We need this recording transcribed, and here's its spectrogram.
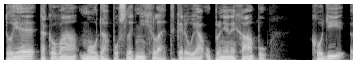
To je taková móda posledních let, kterou já úplně nechápu. Chodí, eh,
